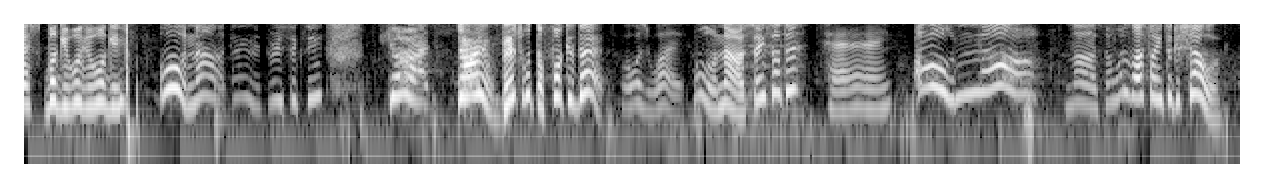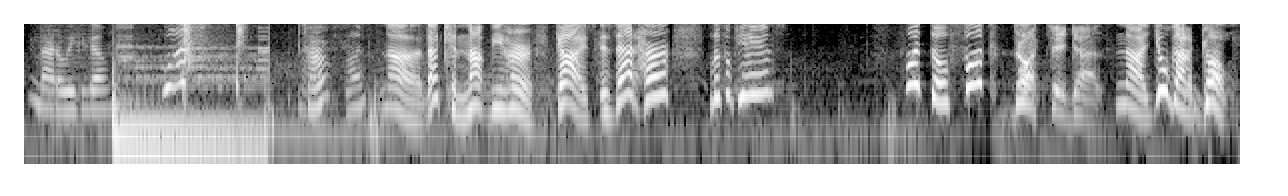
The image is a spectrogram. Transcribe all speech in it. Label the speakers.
Speaker 1: ass. Boogie, woogie, woogie. Ooh, nah. Okay, 360. God damn, bitch. What the fuck is that?
Speaker 2: What was what?
Speaker 1: Oh, nah. Say something.
Speaker 2: Hey.
Speaker 1: Oh, no. Nah, son. When was the last time you took a shower?
Speaker 2: About a week ago.
Speaker 1: What?
Speaker 2: Huh?
Speaker 1: Son? Nah, that cannot be her. Guys, is that her? Lift up your hands. What the fuck?
Speaker 3: Dirty girl.
Speaker 1: Nah, you gotta go.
